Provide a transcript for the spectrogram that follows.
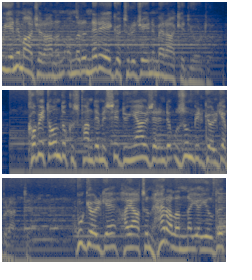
bu yeni maceranın onları nereye götüreceğini merak ediyordu. Covid-19 pandemisi dünya üzerinde uzun bir gölge bıraktı. Bu gölge hayatın her alanına yayıldı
